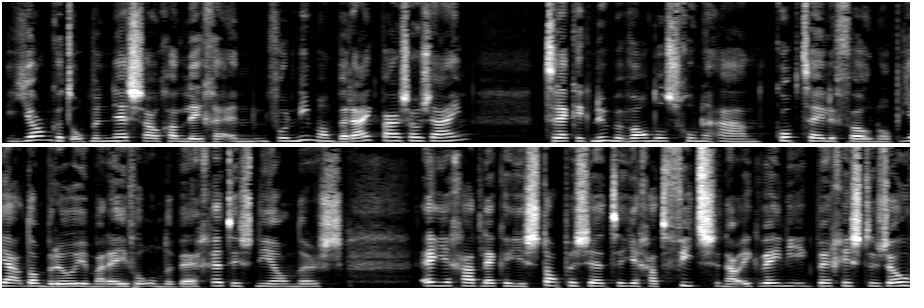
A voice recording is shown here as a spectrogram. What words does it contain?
jankend op mijn nest zou gaan liggen en voor niemand bereikbaar zou zijn, trek ik nu mijn wandelschoenen aan, koptelefoon op. Ja, dan brul je maar even onderweg. Het is niet anders. En je gaat lekker je stappen zetten. Je gaat fietsen. Nou, ik weet niet, ik ben gisteren zo.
